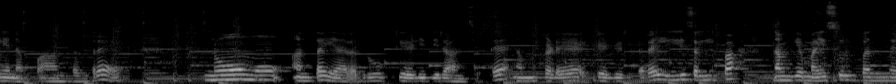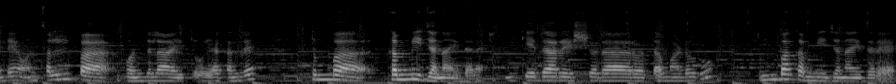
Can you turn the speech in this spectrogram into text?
ಏನಪ್ಪ ಅಂತಂದರೆ ನೋಮು ಅಂತ ಯಾರಾದರೂ ಕೇಳಿದ್ದೀರಾ ಅನಿಸುತ್ತೆ. ನಮ್ಮ ಕಡೆ ಕೇಳಿರ್ತಾರೆ. ಇಲ್ಲಿ ಸ್ವಲ್ಪ ನಮಗೆ ಮೈಸೂರಿಗೆ ಬಂದ ಮೇಲೆ ಒಂದು ಸ್ವಲ್ಪ ಗೊಂದಲ ಆಯಿತು. ಯಾಕಂದರೆ ತುಂಬ ಕಮ್ಮಿ ಜನ ಇದ್ದಾರೆ. ಈ ಕೇದಾರೇಶ್ವರ ವ್ರತ ಮಾಡೋರು ತುಂಬ ಕಮ್ಮಿ ಜನ ಇದ್ದಾರೆ.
